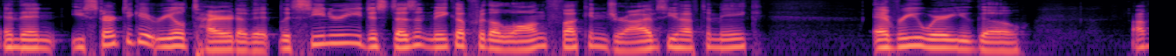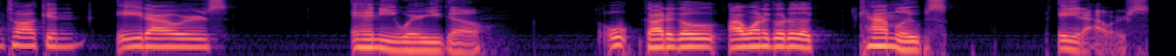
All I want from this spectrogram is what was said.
And then you start to get real tired of it. The scenery just doesn't make up for the long fucking drives you have to make everywhere you go. I'm talking eight hours anywhere you go. Oh, gotta go. I want to go to the Kamloops. Eight hours.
